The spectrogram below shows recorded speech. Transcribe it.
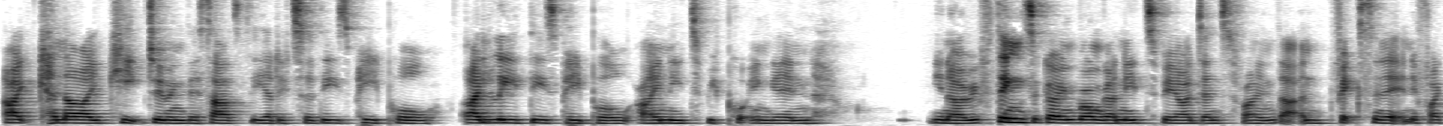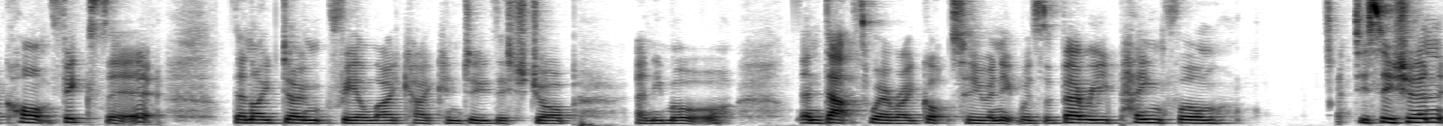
I can I keep doing this as the editor? These people, I lead these people, I need to be putting in you know if things are going wrong i need to be identifying that and fixing it. And if i can't fix it then i don't feel like i can do this job anymore. And that's where i got to. And it was a very painful decision.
